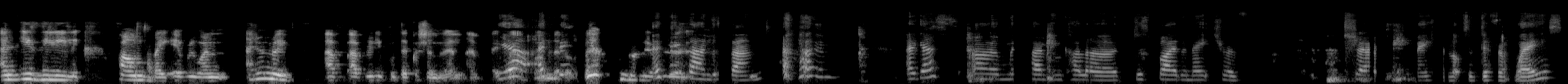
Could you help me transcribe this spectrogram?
and easily like found by everyone i don't know if i've, I've really put the question well I, yeah I think, I think i understand um, I guess um, with Climate in Colour, just by the nature of sharing information in lots of different ways,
